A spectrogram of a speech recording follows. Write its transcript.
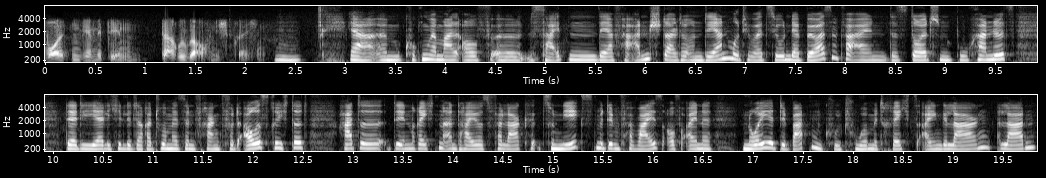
wollten wir mit denen darüber auch nicht sprechen. Hm. Ja, ähm, gucken wir mal auf äh, Seiten der Veranstalter und deren Motivation. Der Börsenverein des deutschen Buchhandels, der die jährliche Literaturmesse in Frankfurt ausrichtet, hatte den rechten Antaios Verlag zunächst mit dem Verweis auf eine neue Debattenkultur mit rechts eingeladen.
